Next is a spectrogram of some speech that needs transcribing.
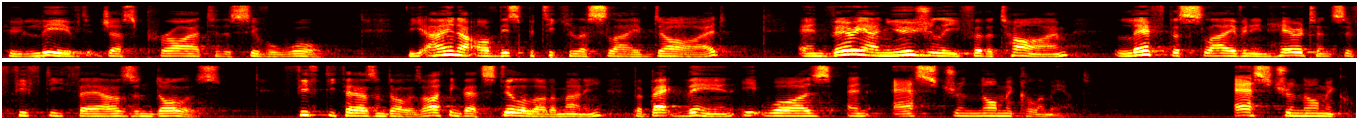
who lived just prior to the Civil War. The owner of this particular slave died, and very unusually for the time, left the slave an inheritance of $50,000. $50,000. I think that's still a lot of money, but back then it was an astronomical amount. Astronomical.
